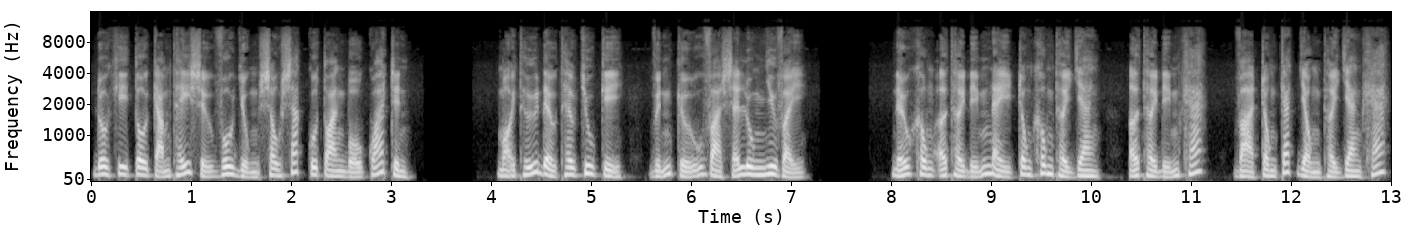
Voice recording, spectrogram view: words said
Đôi khi tôi cảm thấy sự vô dụng sâu sắc của toàn bộ quá trình. Mọi thứ đều theo chu kỳ, vĩnh cửu và sẽ luôn như vậy. Nếu không ở thời điểm này trong không thời gian, ở thời điểm khác, và trong các dòng thời gian khác.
